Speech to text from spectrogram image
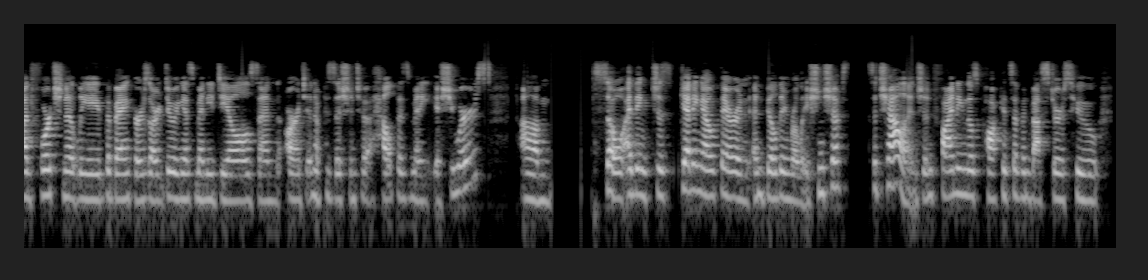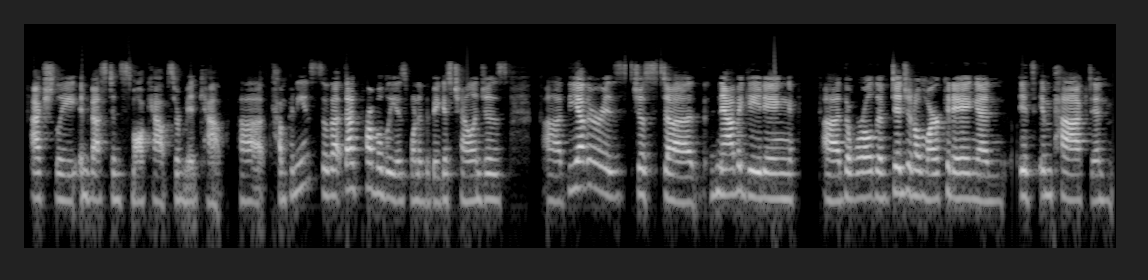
Unfortunately, the bankers aren't doing as many deals and aren't in a position to help as many issuers. Um, so I think just getting out there and, and building relationships it's a challenge and finding those pockets of investors who actually invest in small caps or mid cap uh, companies. So that that probably is one of the biggest challenges. Uh, the other is just uh, navigating uh, the world of digital marketing and its impact. And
